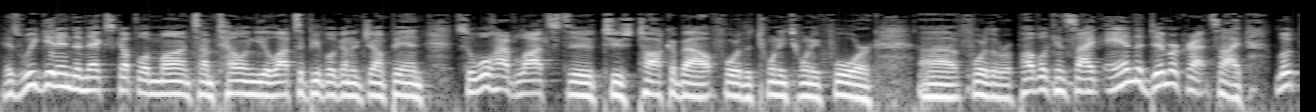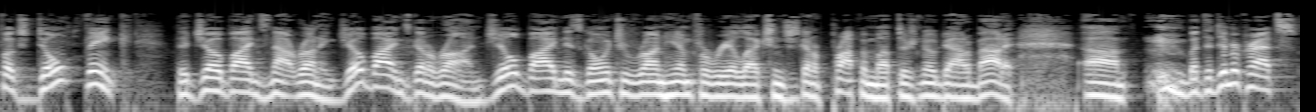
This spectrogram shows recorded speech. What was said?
as we get into next couple of months, I'm telling you, lots of people are going to jump in. So we'll have lots to to talk about for the 2024 uh, for the Republican side and the Democrat side. Look, folks, don't think that Joe Biden's not running. Joe Biden's going to run. Jill Biden is going to run him for reelection. She's going to prop him up. There's no doubt about it. Um, but the Democrats.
